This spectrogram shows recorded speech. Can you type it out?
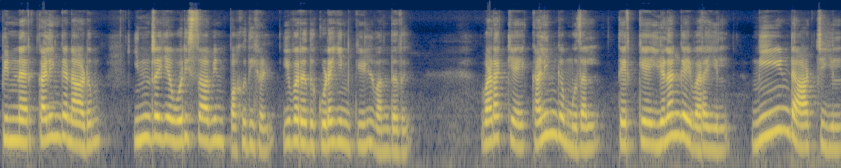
பின்னர் கலிங்க நாடும் இன்றைய ஒரிசாவின் பகுதிகள் இவரது குடையின் கீழ் வந்தது. வடக்கே கலிங்கம் முதல் தெற்கே இலங்கை வரையில் நீண்ட ஆட்சியில்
